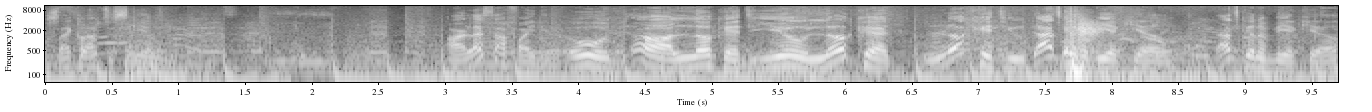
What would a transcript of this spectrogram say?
Cyclops is scaling. Alright, let's not fight here. Oh, oh, look at you. Look at, look at you. That's gonna be a kill. That's gonna be a kill.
